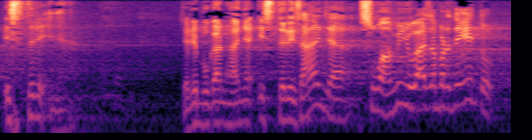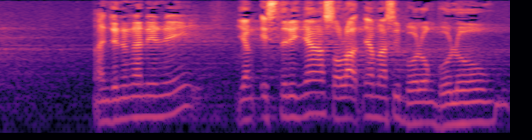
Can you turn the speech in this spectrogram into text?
istrinya. Jadi bukan hanya istri saja, suami juga seperti itu. Panjenengan ini yang istrinya sholatnya masih bolong-bolong,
